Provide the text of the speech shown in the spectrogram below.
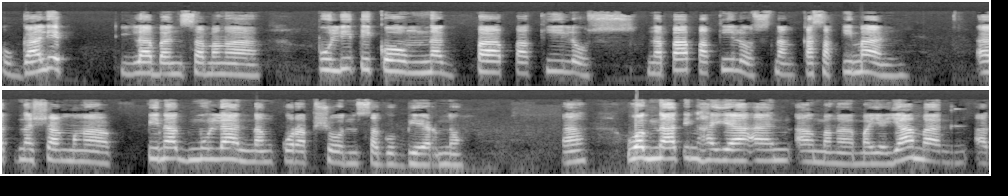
o galit laban sa mga politikong nagpapakilos, napapakilos ng kasakiman at na siyang mga pinagmulan ng korupsyon sa gobyerno. Ha? Huwag nating hayaan ang mga mayayaman at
